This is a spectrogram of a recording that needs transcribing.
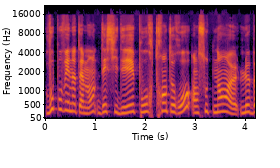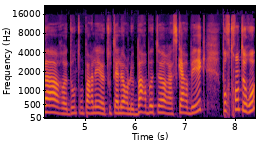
Vous pouvez notamment décider pour 30 euros en soutenant euh, le bar dont on parlait euh, tout à l'heure, le barboteur à Scarbeck. Pour 30 euros,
